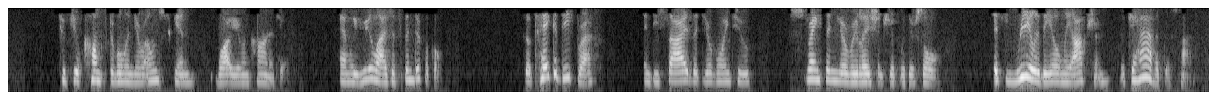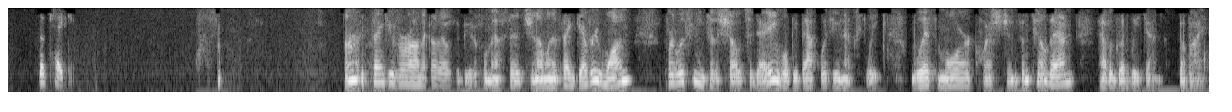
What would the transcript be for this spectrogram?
to feel comfortable in your own skin while you're incarnate here. And we realize it's been difficult. So take a deep breath and decide that you're going to strengthen your relationship with your soul. It's really the only option that you have at this time. So take it. All right. Thank you, Veronica. That was a beautiful message. And I want to thank everyone for listening to the show today. We'll be back with you next week with more questions. Until then, have a good weekend. Bye-bye.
